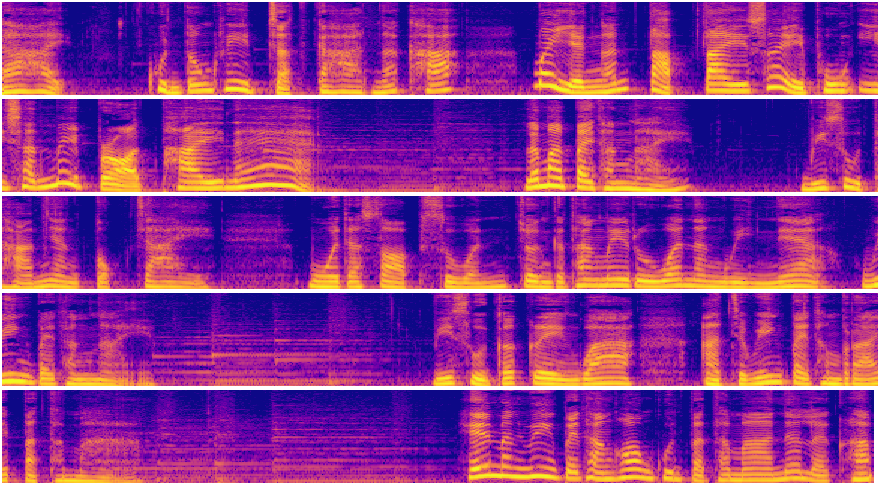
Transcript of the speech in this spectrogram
ได้ คุณต้องรีบจัดการนะคะ ไม่อย่างนั้นตับไตไส้พุงอีฉันไม่ปลอดภัยแน่ แล้วมันไปทางไหน วิสุทธ์ถามอย่างตกใจ มัวแต่สอบสวนจนกระทั่งไม่รู้ว่านางวิงเนี่ยวิ่งไปทางไหน วิสุทธ์ก็เกรงว่าอาจจะวิ่งไปทำร้ายปัทมา เห็นมันวิ่งไปทางห้องคุณปัทมานั่นแหละครับ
